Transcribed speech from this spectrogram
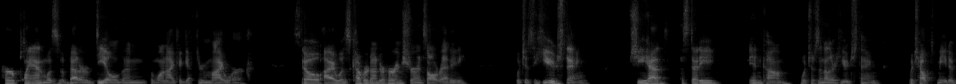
her plan was a better deal than the one i could get through my work so i was covered under her insurance already which is a huge thing she had a steady income, which is another huge thing, which helped me to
